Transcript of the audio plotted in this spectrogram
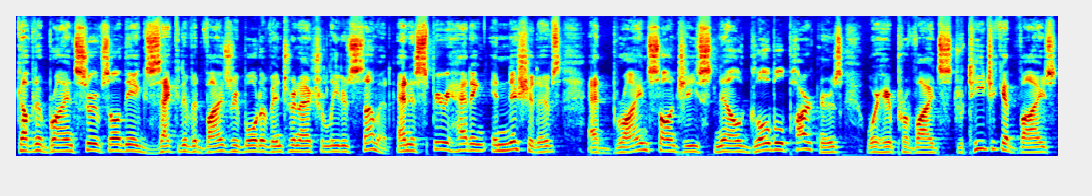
Governor Bryant serves on the Executive Advisory Board of International Leaders Summit and is spearheading initiatives at Brian Sonji Snell Global Partners, where he provides strategic advice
